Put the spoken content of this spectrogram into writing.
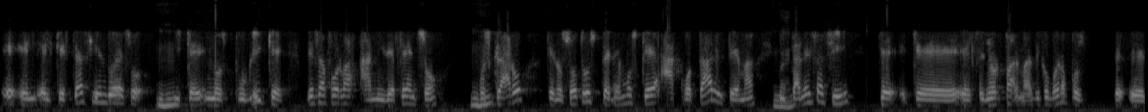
e, el, que esté haciendo eso y que nos publique de esa forma a mi defenso, pues claro que nosotros tenemos que acotar el tema y tan es así que, que el señor Palma dijo, bueno, pues eh, eh,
